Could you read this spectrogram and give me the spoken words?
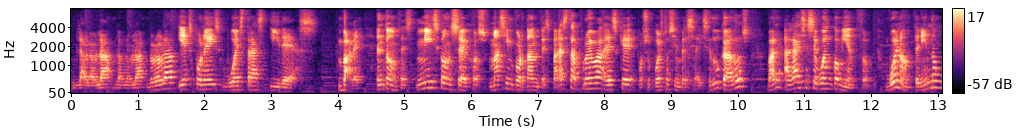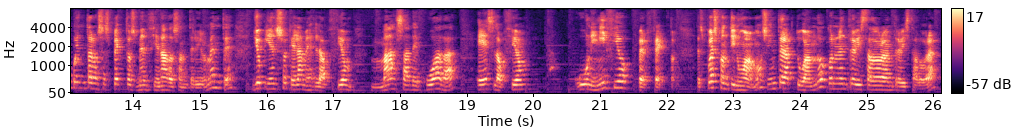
bla bla bla, bla bla bla, bla bla bla, y exponéis vuestras ideas. Vale, entonces, mis consejos más importantes para esta prueba es que, por supuesto, siempre seáis educados, ¿vale? Hagáis ese buen comienzo. Bueno, teniendo en cuenta los aspectos mencionados anteriormente, yo pienso que la, la opción más adecuada es la opción un inicio perfecto. Después continuamos interactuando con el entrevistador o la entrevistadora.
